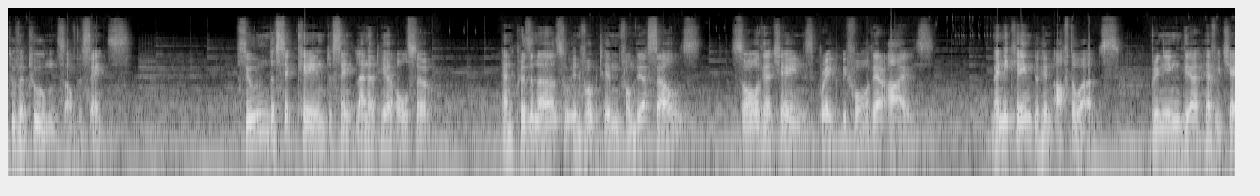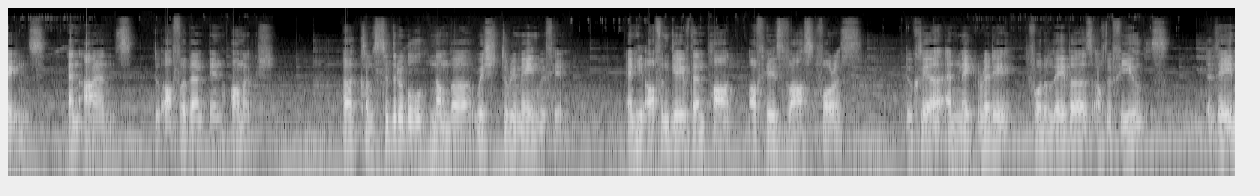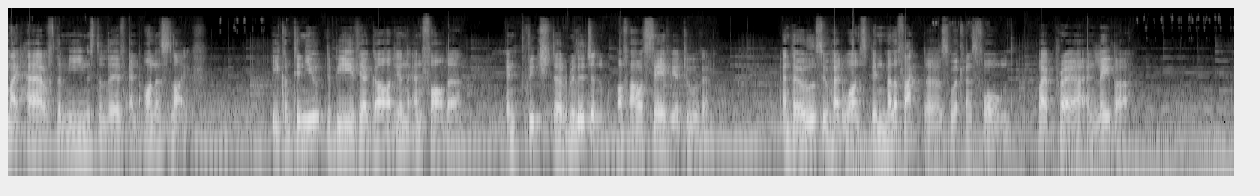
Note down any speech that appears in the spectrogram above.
to the tombs of the saints. Soon the sick came to St. Leonard here also, and prisoners who invoked him from their cells saw their chains break before their eyes. Many came to him afterwards, bringing their heavy chains and irons to offer them in homage. A considerable number wished to remain with him, and he often gave them part of his vast forests to clear and make ready for the labors of the fields, that they might have the means to live an honest life. He continued to be their guardian and father, and preached the religion of our Saviour to them. And those who had once been malefactors were transformed by prayer and labor.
